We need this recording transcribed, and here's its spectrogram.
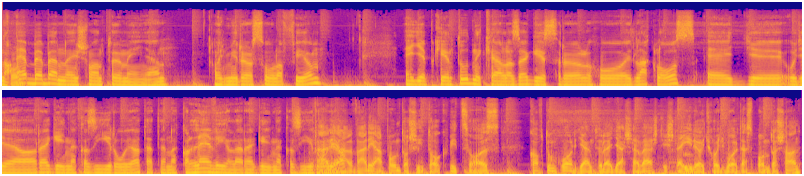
Na, ebbe benne is van töményen, hogy miről szól a film. Egyébként tudni kell az egészről, hogy Laclos egy, ugye a regénynek az írója, tehát ennek a levél regénynek az írója. Várjál, várjál, pontosítok, mit szólsz? Kaptunk Orgyántől egy sms és leírja, hogy hogy volt ez pontosan.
